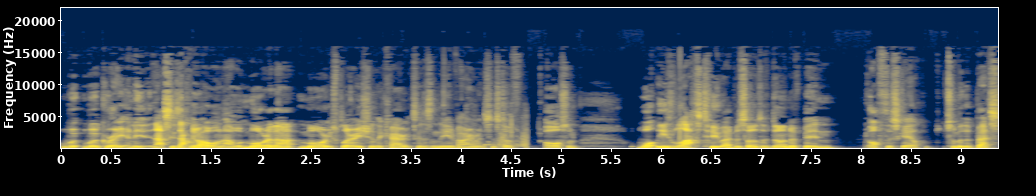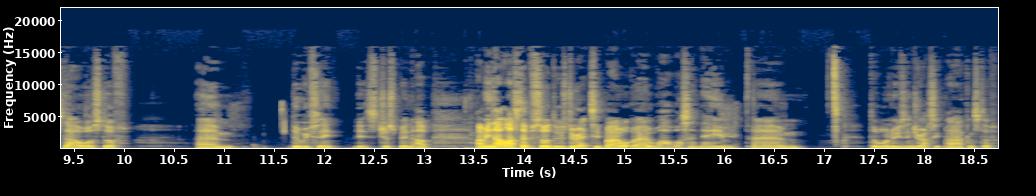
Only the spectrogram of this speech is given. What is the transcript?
were, were great, and it, that's exactly what I want. I want more of that, more exploration of the characters and the environments and stuff. Awesome. What these last two episodes have done have been off the scale. Some of the best Star Wars stuff um, that we've seen. It's just been. ab- I mean, that last episode that was directed by what? Uh, wow, what's her name? Um, the one who's in Jurassic Park and stuff.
